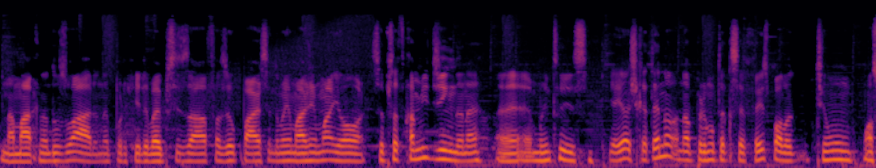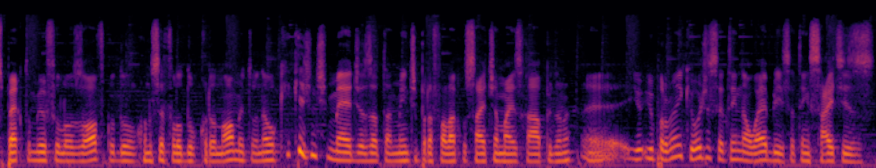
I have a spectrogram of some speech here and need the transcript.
na máquina do usuário, né? Porque ele vai precisar fazer o parsing de uma imagem maior. Você precisa ficar medindo, né? É, é muito isso. E aí, eu acho que até no- na pergunta que você fez, Paulo, tinha um, um aspecto meio filosófico do, quando você falou do cronômetro, né? O que, que a gente mede exatamente para falar que o site é mais rápido, né? É, e, e o problema é que hoje você tem na web, você tem sites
